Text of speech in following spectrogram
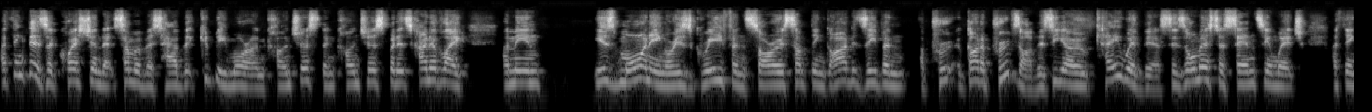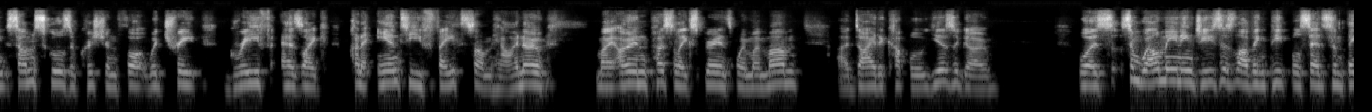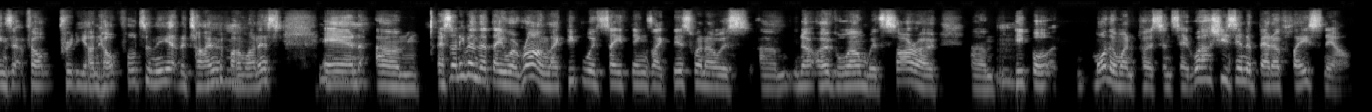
I think there's a question that some of us have that could be more unconscious than conscious, but it's kind of like, I mean, is mourning or is grief and sorrow something God is even appro- God approves of? Is He okay with this? There's almost a sense in which I think some schools of Christian thought would treat grief as like kind of anti-faith somehow. I know my own personal experience when my mum uh, died a couple years ago was some well-meaning jesus-loving people said some things that felt pretty unhelpful to me at the time mm-hmm. if i'm mm-hmm. honest yeah. and um, it's not even that they were wrong like people would say things like this when i was um, you know overwhelmed with sorrow um, mm-hmm. people more than one person said well she's in a better place now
